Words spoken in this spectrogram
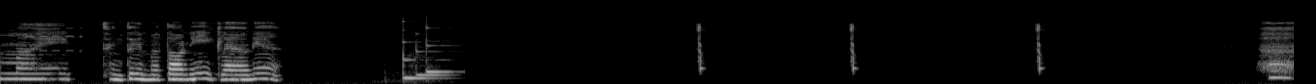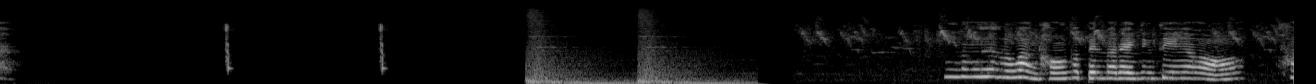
ำไมถึงตื่นมาตอนนี้อีกแล้วเนี่ย นี่ต้องเลือกระหว่างท้องกับเป็นมะเร็งจริงๆอะเหรอ ใคร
